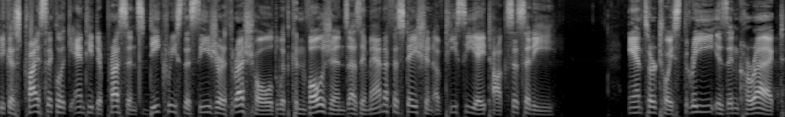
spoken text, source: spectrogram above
because tricyclic antidepressants decrease the seizure threshold with convulsions as a manifestation of TCA toxicity. Answer choice 3 is incorrect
